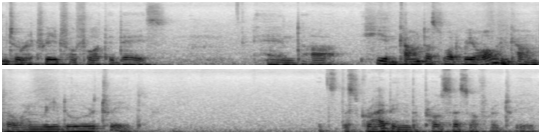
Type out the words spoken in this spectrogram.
into retreat for 40 days. And uh, he encounters what we all encounter when we do retreat. It's describing the process of retreat.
